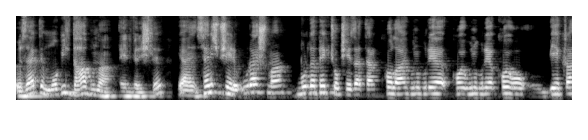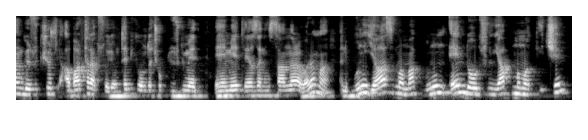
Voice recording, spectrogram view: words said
özellikle mobil daha buna elverişli. Yani sen hiçbir şeyle uğraşma. Burada pek çok şey zaten kolay. Bunu buraya koy, bunu buraya koy. O bir ekran gözükür. Abartarak söylüyorum. Tabii ki onu da çok düzgün ve ehemmiyetle yazan insanlar var ama hani bunu yazmamak, bunun en doğrusunu yapmamak için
